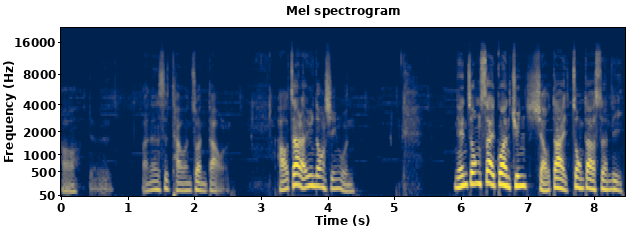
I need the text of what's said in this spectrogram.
好，反正是台湾赚到了。好，再来运动新闻。年终赛冠军小戴重大胜利，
